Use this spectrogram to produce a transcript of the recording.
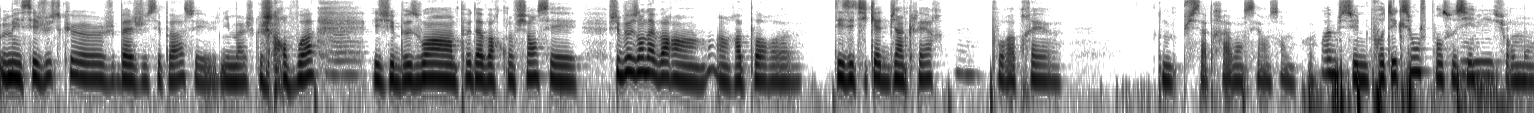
Mais c'est juste que je, bah, je sais pas, c'est l'image que je renvoie. Et j'ai besoin un peu d'avoir confiance et j'ai besoin d'avoir un, un rapport, euh, des étiquettes bien claires pour après qu'on puisse après avancer ensemble. Quoi. Ouais, mais c'est une protection, je pense aussi. Oui, sûrement.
